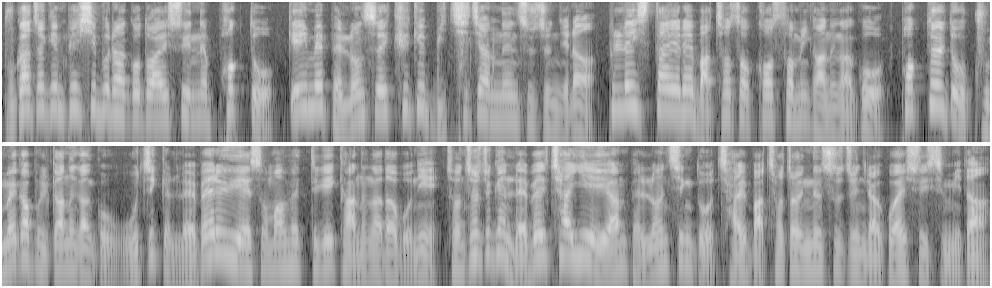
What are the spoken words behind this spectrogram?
부가적인 passive라고도 할 수 있는 perk도 게임의 밸런스에 크게 미치지 않는 수준이라 플레이 스타일에 맞춰서 custom이 가능하고 perk들도 구매가 불가능하고 오직 레벨에 의해서만 획득이 가능하다 보니 전체적인 레벨 차이에 의한 balancing도 잘 맞춰져 있는 수준이라고 할 수 있습니다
